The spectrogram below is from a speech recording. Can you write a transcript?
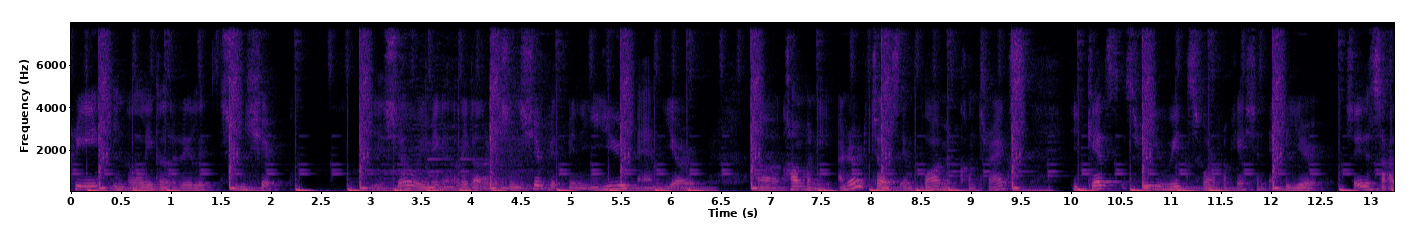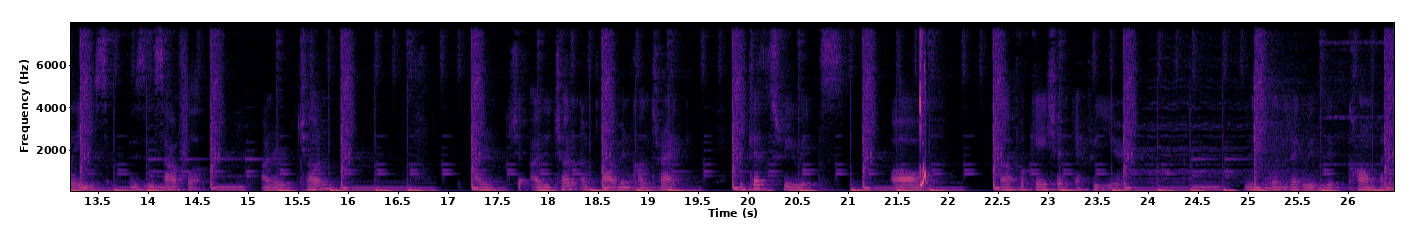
creating a legal relationship so we make a legal relationship between you and your uh, company. Under John's employment contracts, he gets three weeks for vacation every year. So it is this example. Under John, under John employment contract, he gets three weeks of uh, vacation every year. This contract with the company.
